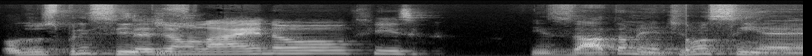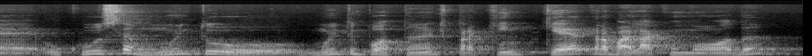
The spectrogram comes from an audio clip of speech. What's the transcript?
Todos os princípios. Seja online ou físico. Exatamente. Então, assim, é, o curso é muito, muito importante para quem quer trabalhar com moda,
